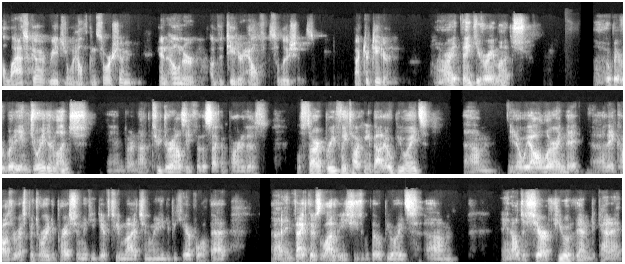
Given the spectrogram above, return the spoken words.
Alaska Regional Health Consortium and owner of the Teater Health Solutions. Dr. Teater. All right, thank you very much. I hope everybody enjoyed their lunch and are not too drowsy for the second part of this. We'll start briefly talking about opioids. Um, you know, we all learned that uh, they cause respiratory depression if you give too much, and we need to be careful with that. Uh, in fact, there's a lot of issues with opioids, um, and I'll just share a few of them to kind of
